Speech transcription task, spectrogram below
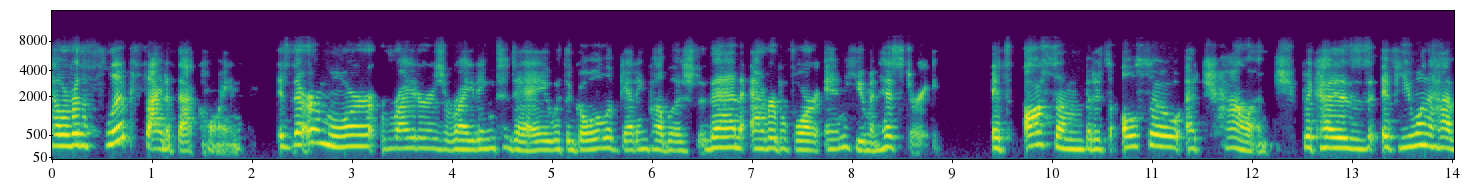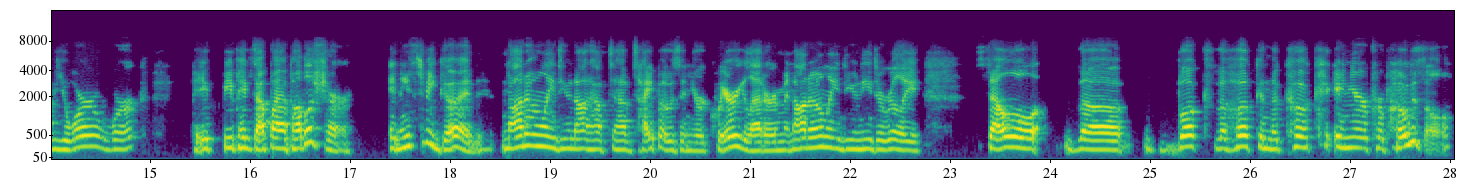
However, the flip side of that coin is there are more writers writing today with the goal of getting published than ever before in human history. It's awesome, but it's also a challenge because if you want to have your work be picked up by a publisher, it needs to be good. Not only do you not have to have typos in your query letter, but not only do you need to really sell the book, the hook, and the cook in your proposal,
